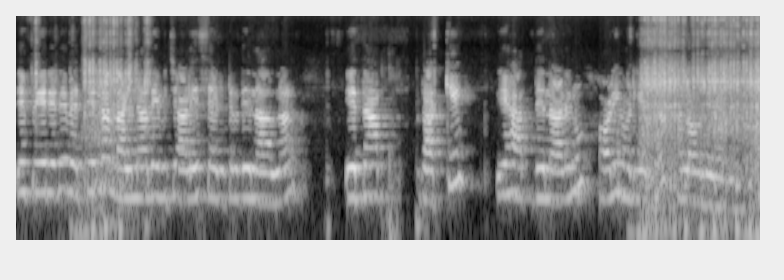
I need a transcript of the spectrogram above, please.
ਤੇ ਫਿਰ ਇਹਦੇ ਵਿੱਚ ਇਹਨਾਂ ਲਾਈਨਾਂ ਦੇ ਵਿਚਾਲੇ ਸੈਂਟਰ ਦੇ ਨਾਲ ਨਾਲ ਇਦਾਂ ਰੱਖ ਕੇ ਇਹ ਹੱਥ ਦੇ ਨਾਲ ਇਹਨੂੰ ਹੌਲੀ ਹੌਲੀ ਇਦਾਂ ਹਿਲਾਉਂਦੇ ਰਹਿਣਾ।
